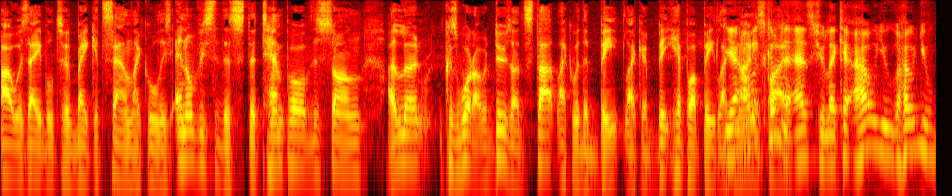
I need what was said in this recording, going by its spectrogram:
I was able to make it sound like all these. And obviously, the the tempo of the song, I learned because what I would do is I'd start like with a beat, like a beat hip hop beat, like yeah, I ninety was going to ask you, like, how you how you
